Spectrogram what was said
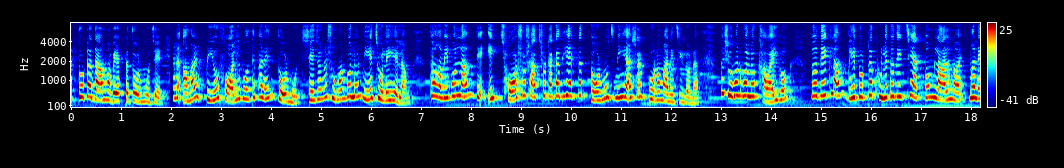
এতটা দাম হবে একটা তরমুজের। আর আমার প্রিয় ফলই বলতে পারেন তরমুজ। সেই জন্য সুমন বলল, নিয়ে চলেই এলাম। তো আমি বললাম যে, এই ছশো, সাতশো টাকা দিয়ে একটা তরমুজ নিয়ে আসার কোনো মানে ছিল না। তো সুমন বলল, খাওয়াই হোক। তো দেখলাম ভেতরটা খুলে তো দেখছি একদম লাল নয় মানে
